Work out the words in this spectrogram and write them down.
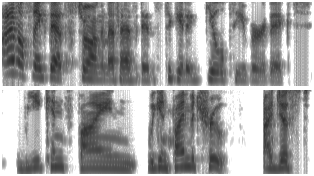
I don't think that's strong enough evidence to get a guilty verdict. We can find we can find the truth. I just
